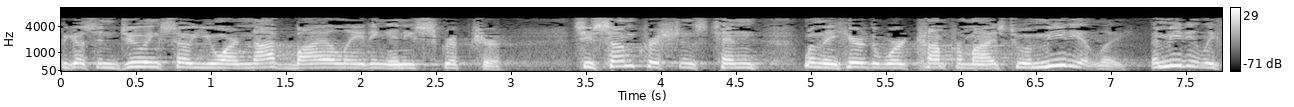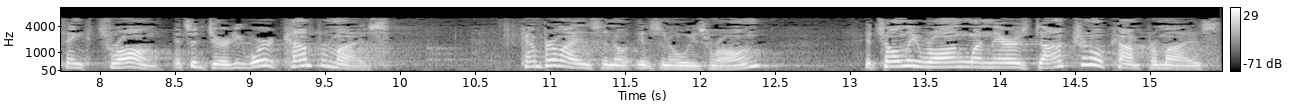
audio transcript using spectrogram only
because in doing so you are not violating any scripture. See, some Christians tend, when they hear the word compromise, to immediately, immediately think it's wrong. It's a dirty word, compromise. Compromise isn't always wrong. It's only wrong when there is doctrinal compromise.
